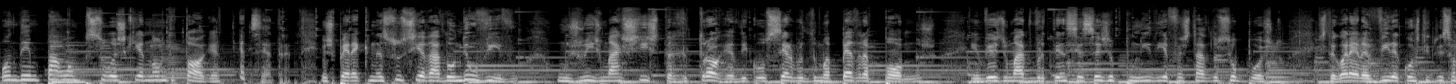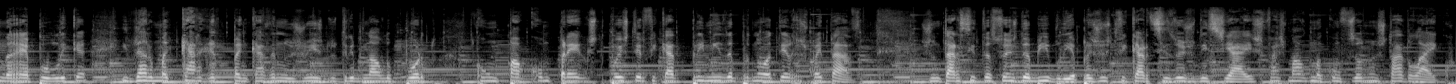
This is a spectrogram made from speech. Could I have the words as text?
onde empalam pessoas que andam de toga, etc. Eu espero é que na sociedade onde eu vivo, um juiz machista, retrógrado e com o cérebro de uma pedra pomos, em vez de uma advertência, seja punido e afastado do seu posto. Isto agora era vir a Constituição da República e dar uma carga de pancada no juiz do Tribunal do Porto com um pau com pregos depois de ter ficado deprimida por não a ter respeitado. Juntar citações da Bíblia para justificar decisões judiciais faz-me alguma confusão num Estado laico.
